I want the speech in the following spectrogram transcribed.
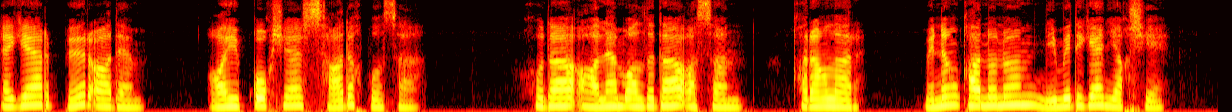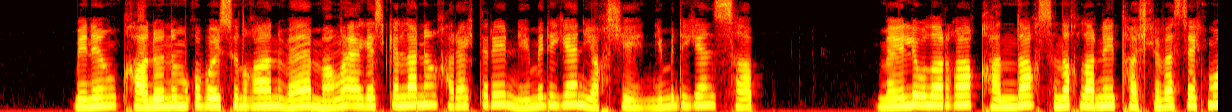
Eğer bir adam ayıp qoxşa sadıq bolsa, Xuda alam aldı da asan. Qaranglar, mening qanunum nime degen yaxşı? Mening qanunum qı boysunğan və mağa ağaşkanların xarakteri nime degen yaxşı, nime degen sap? Meyli ularga qandaq sınaqlarni taşlıvəsəkmo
